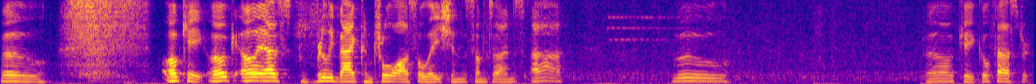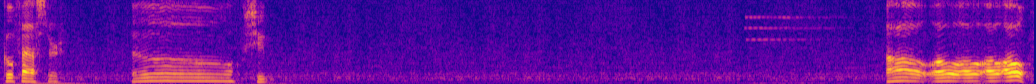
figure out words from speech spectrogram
Oh. Okay, okay. Oh, it has really bad control oscillations sometimes. Ah. Woo. Okay, go faster. Go faster. Oh, shoot. Oh, oh, oh, oh, oh,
